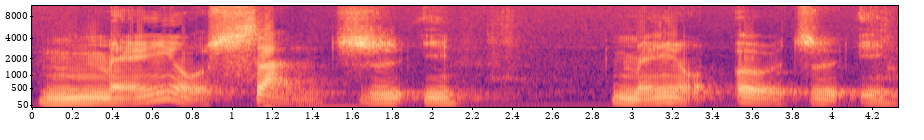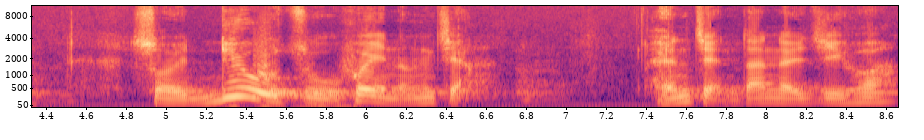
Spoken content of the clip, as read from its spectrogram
没有善之因，没有恶之因，所以六祖慧能讲，很简单的一句话：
